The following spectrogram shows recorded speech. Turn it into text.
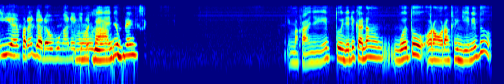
Iya padahal gak ada hubungannya gitu emang kan. dianya aja brengsek. Ya, makanya itu. Jadi kadang gue tuh orang-orang kayak gini tuh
